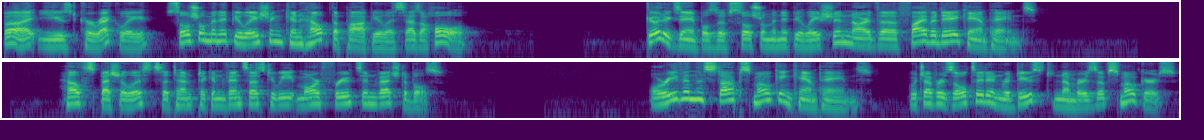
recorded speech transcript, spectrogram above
But, used correctly, social manipulation can help the populace as a whole. Good examples of social manipulation are the five a day campaigns. Health specialists attempt to convince us to eat more fruits and vegetables. Or even the stop smoking campaigns, which have resulted in reduced numbers of smokers.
